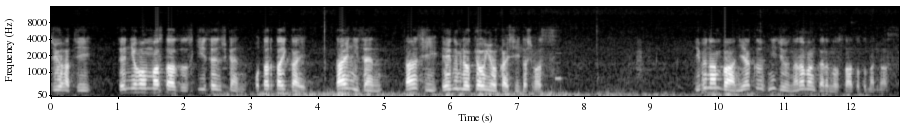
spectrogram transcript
2018全日本マスターズスキー選手権小樽大会。第2戦男子 A 組の競技を開始いたします。リブナンバー227番からのスタートとなります。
